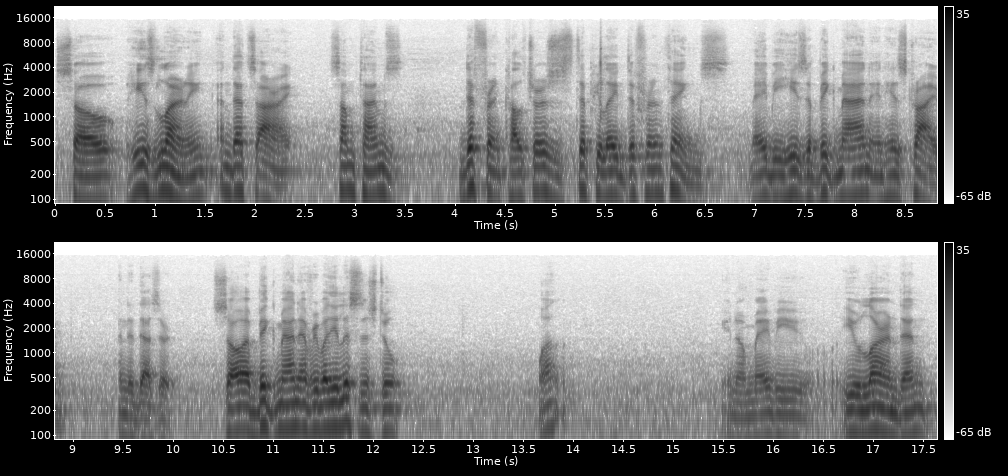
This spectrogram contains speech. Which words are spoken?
So he's learning, and that's all right. Sometimes different cultures stipulate different things. Maybe he's a big man in his tribe in the desert. So a big man everybody listens to. Well, you know, maybe you, you learn then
